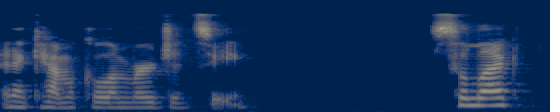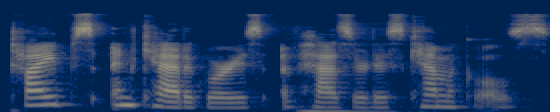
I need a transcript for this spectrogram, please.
in a chemical emergency. Select types and categories of hazardous chemicals.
